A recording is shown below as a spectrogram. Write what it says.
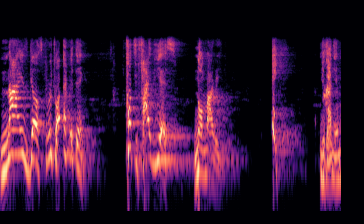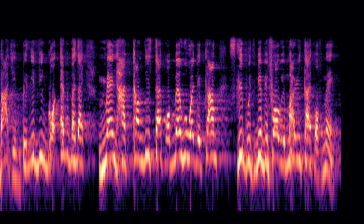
Nice girl, spiritual, everything. 45 years, not married. You can imagine believing God. Everybody, men had come, this type of men who, when they come, sleep with me before we marry, type of men.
